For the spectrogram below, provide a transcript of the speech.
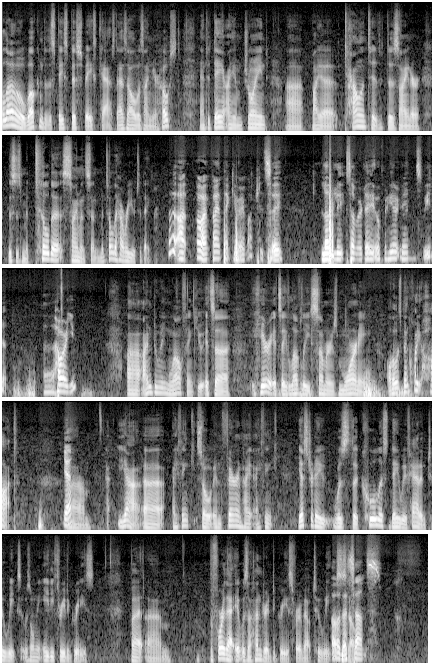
hello. Welcome to the Space Biff Spacecast. As always, I'm your host, and today I am joined uh, by a talented designer. This is Matilda Simonson. Matilda, how are you today? Oh, I, oh, I'm fine, thank you very much. It's a lovely summer day over here in Sweden. Uh, how are you? Uh, I'm doing well, thank you. It's a here. It's a lovely summer's morning, although it's been quite hot. Yeah. Um, yeah, uh, I think so. In Fahrenheit, I think yesterday was the coolest day we've had in two weeks. It was only 83 degrees, but um, before that, it was 100 degrees for about two weeks. oh, that so- sounds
